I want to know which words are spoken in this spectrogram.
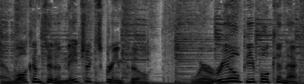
and welcome to the Matrix Green Pill, where real people connect.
